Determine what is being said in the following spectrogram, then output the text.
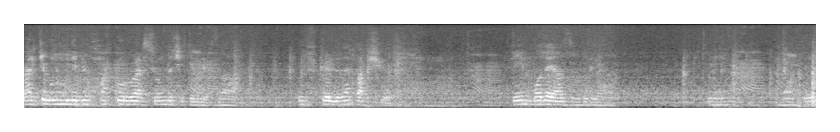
Belki bunun bir de bir hardcore versiyonu da çekebiliriz ha. Üf köylüler kapışıyor. Game moda yazdım buraya. Game mode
